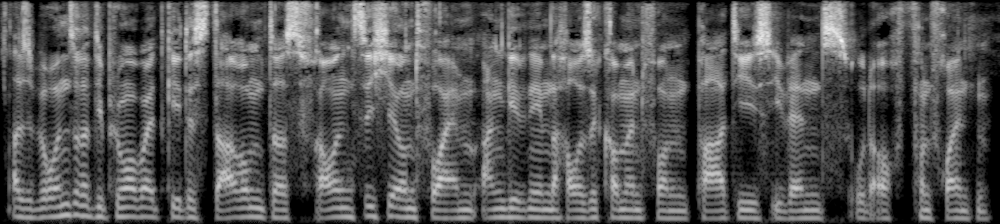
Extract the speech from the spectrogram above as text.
Also bei unserer Diplomarbeit geht es darum, dass Frauen sicher und vor allem angenehm nach Hause kommen von Partys, Events oder auch von Freunden.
